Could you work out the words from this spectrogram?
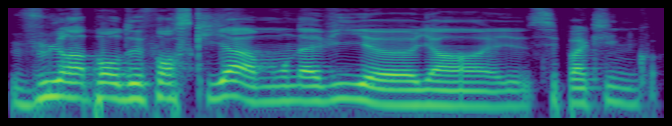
vu le rapport de force qu'il y a, à mon avis, c'est pas clean, quoi.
